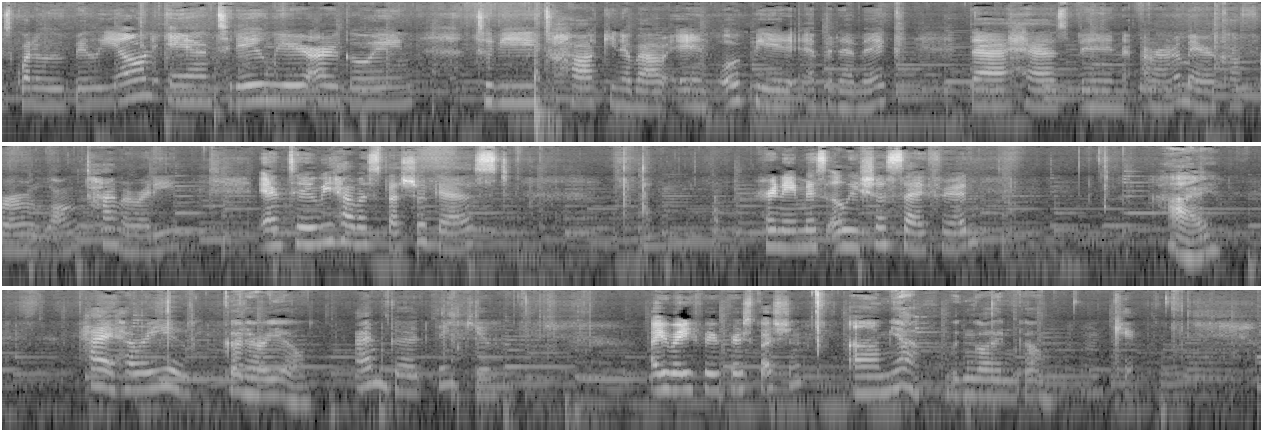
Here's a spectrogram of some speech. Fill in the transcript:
is Guadalupe Leon, and today we are going to be talking about an opiate epidemic that has been around America for a long time already. And today we have a special guest. Her name is Alicia Seifrid. Hi. Hi, how are you? Good. How are you? I'm good, thank you. Are you ready for your first question? Um, yeah, we can go ahead and go. Okay.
